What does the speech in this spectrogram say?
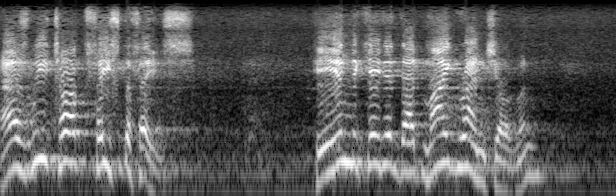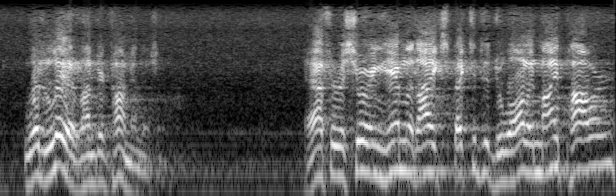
As we talked face to face, he indicated that my grandchildren would live under communism. After assuring him that I expected to do all in my power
